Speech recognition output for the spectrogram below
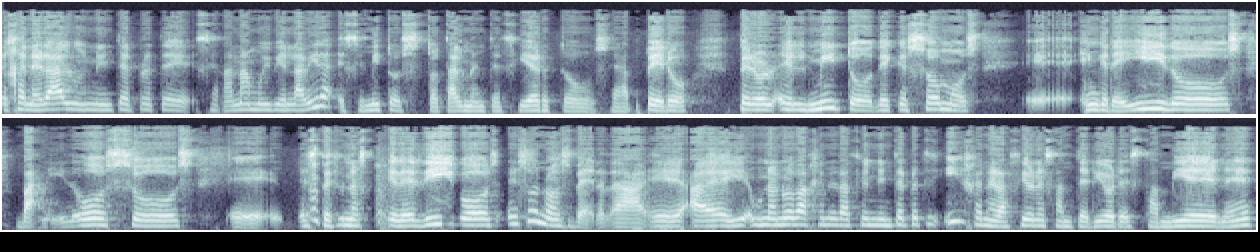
en general un intérprete se gana muy bien la vida, ese mito es totalmente cierto, o sea, pero, pero el mito de que somos eh, engreídos, vanidosos, eh, una especie de divos, eso no es verdad. Eh, hay una nueva generación de intérpretes y generaciones anteriores también,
